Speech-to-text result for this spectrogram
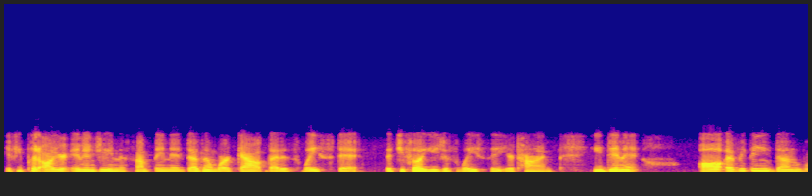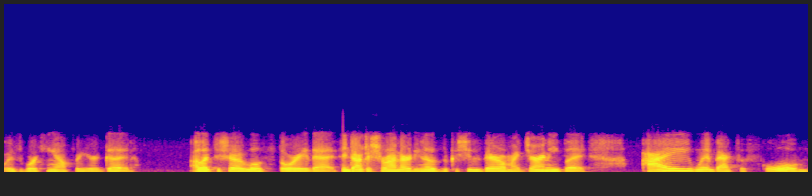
if you put all your energy into something and it doesn't work out, that it's wasted. That you feel like you just wasted your time. You didn't. All everything you've done is working out for your good. I like to share a little story that, and Dr. Sharon already knows because she was there on my journey, but I went back to school.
